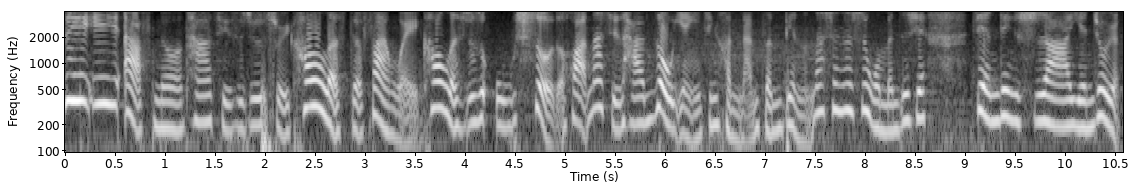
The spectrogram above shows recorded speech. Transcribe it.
D、E、F 呢，它其实就是属于 colorless 的范围。colorless 就是无色的话，那其实它肉眼已经很难分辨了。那甚至是我们这些鉴定师啊、研究员，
